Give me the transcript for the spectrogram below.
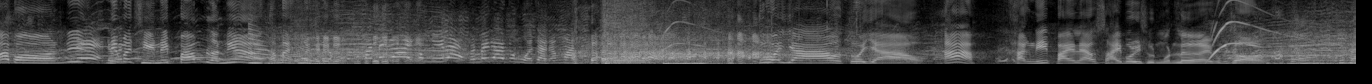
มาบอนนี่นี่มาฉีดในปั๊มเหรอเนี่ยทำไมไม่มันไม่ได้ตรงนี้แหละ มันไม่ได้ตรงหัวจ่ายน้ำมัน ตัวยาว ตัวยาว อะ ครั้งนี้ไปแล้วสายบริสุทธิ์หมดเลยคุณผู้ชมคุณแพ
